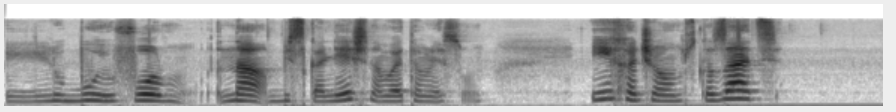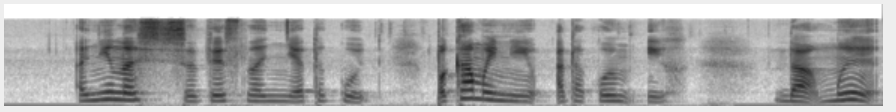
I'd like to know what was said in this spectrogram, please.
любую форму на бесконечно в этом лесу. И хочу вам сказать, они нас, соответственно, не атакуют, пока мы не атакуем их. Да, мы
